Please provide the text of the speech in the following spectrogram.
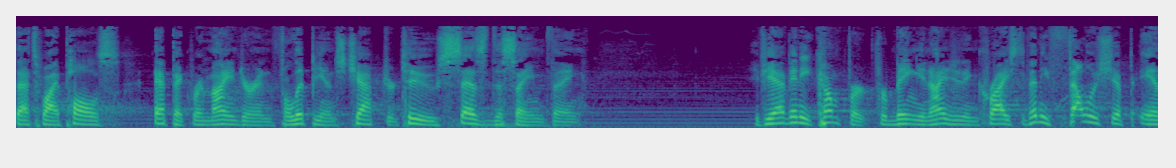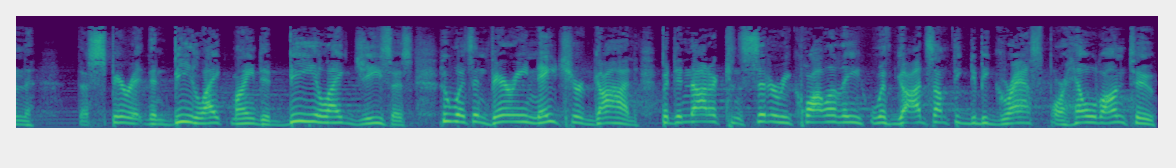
That's why Paul's epic reminder in Philippians chapter 2 says the same thing. If you have any comfort for being united in Christ, if any fellowship in the Spirit, then be like minded. Be like Jesus, who was in very nature God, but did not consider equality with God something to be grasped or held onto,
